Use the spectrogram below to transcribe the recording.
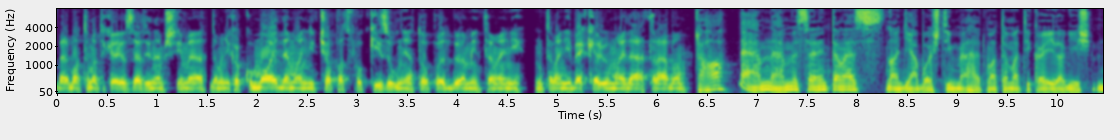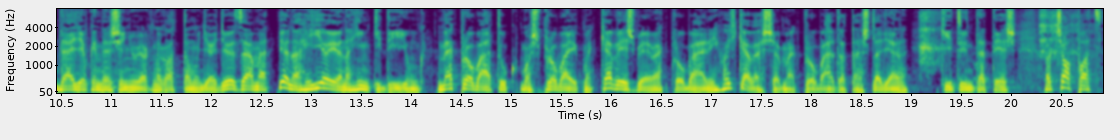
mert matematikai az lehet, hogy nem stimmel, de mondjuk akkor majdnem annyi csapat fog kizúgni a top 5-ből, mint amennyi, mint amennyi bekerül majd általában. Aha, nem, nem, szerintem ez nagyjából stimmelhet matematikailag is. De egyébként én is New Yorknak adtam ugye a győzelmet. Jön a, jöjjön a hinki díjunk. Megpróbáltuk, most próbáljuk meg kevésbé megpróbálni, hogy kevesebb megpróbáltatás legyen, kitüntetés. A csapat,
